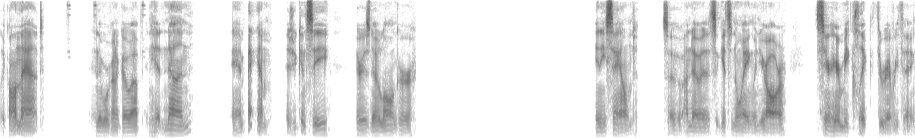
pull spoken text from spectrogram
Click on that, and then we're going to go up and hit none, and bam, as you can see, there is no longer any sound. So I know it's, it gets annoying when you're all hearing me click through everything.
